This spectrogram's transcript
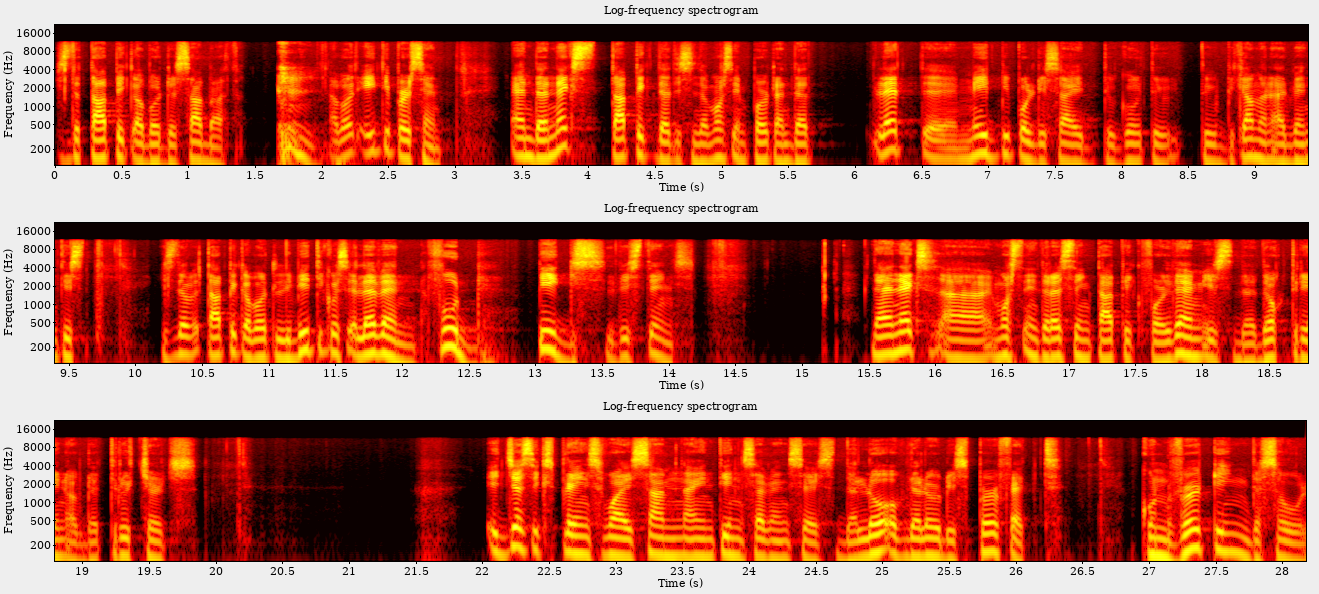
is the topic about the Sabbath. about 80%. And the next topic that is the most important that let uh, made people decide to go to, to become an Adventist is the topic about Leviticus 11, food, pigs, these things. The next uh, most interesting topic for them is the doctrine of the true church. It just explains why Psalm 19:7 says, "The law of the Lord is perfect, converting the soul."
